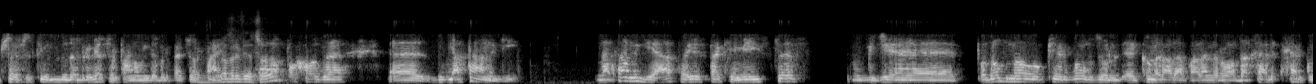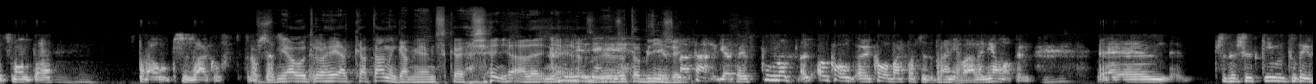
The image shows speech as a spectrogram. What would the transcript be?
Przede wszystkim dobry wieczór panom i dobry wieczór państwu. Dobry wieczór. Ja pochodzę e, z Natangi. Natangia to jest takie miejsce, gdzie podobno pierwowzór e, Konrada Wallenroda, Her, Herkus Monte, sprał krzyżaków troszeczkę. Miało trochę jak Katanga, miałem skojarzenie, ale nie, rozumiem, że to bliżej. To jest Natangia, to jest północ, około, koło Bartoszyc Braniewa, ale nie o tym. E, przede wszystkim tutaj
